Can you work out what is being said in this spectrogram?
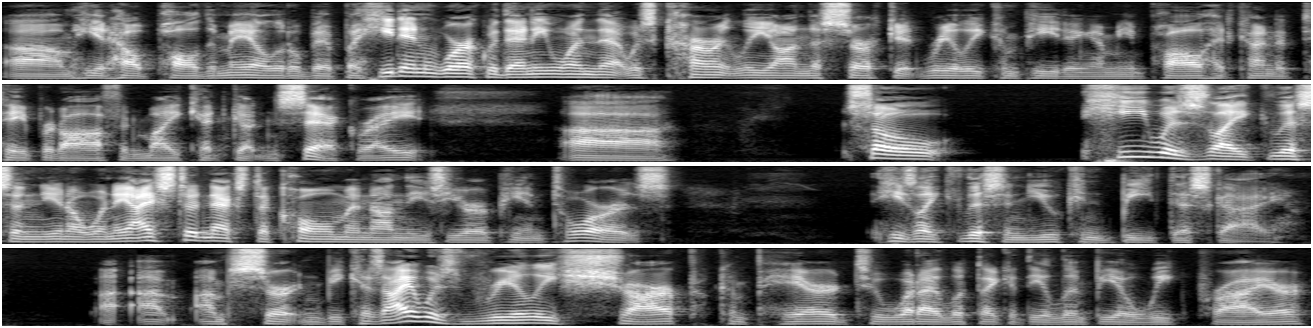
Um, he had helped Paul DeMayo a little bit, but he didn't work with anyone that was currently on the circuit really competing. I mean, Paul had kind of tapered off and Mike had gotten sick, right? Uh, so he was like, listen, you know, when I stood next to Coleman on these European tours, he's like, listen, you can beat this guy. I, I'm, I'm certain because I was really sharp compared to what I looked like at the Olympia week prior.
